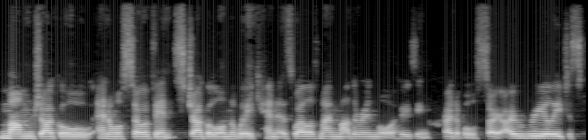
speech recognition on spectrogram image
mum juggle and also events juggle on the weekend, as well as my mother in law, who's incredible. So I really just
